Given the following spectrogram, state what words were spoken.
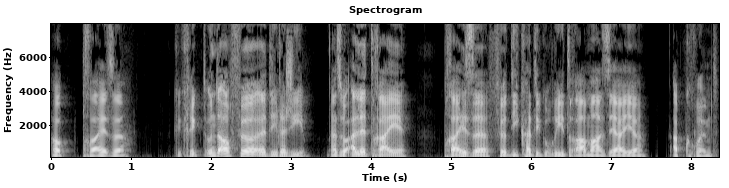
Hauptpreise gekriegt. Und auch für äh, die Regie. Also alle drei Preise für die Kategorie Dramaserie abgeräumt.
